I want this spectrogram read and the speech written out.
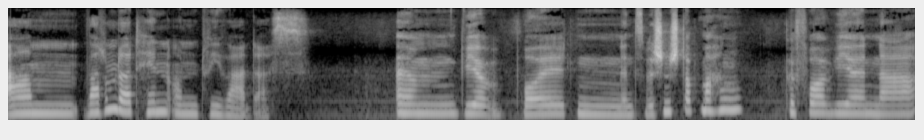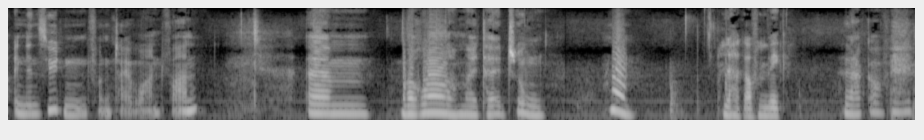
Ähm, warum dorthin und wie war das? Ähm, wir wollten einen Zwischenstopp machen, bevor wir nah in den Süden von Taiwan fahren. Ähm, warum nochmal Taichung? Hm, Lag auf dem Weg. lag auf dem Weg.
